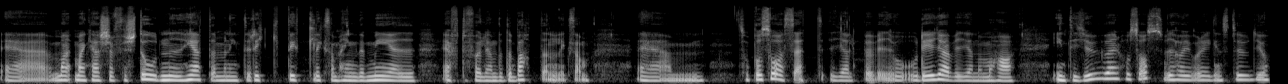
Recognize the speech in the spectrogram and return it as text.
Eh, man, man kanske förstod nyheten men inte riktigt liksom hängde med i efterföljande debatten. Liksom. Eh, så på så sätt hjälper vi och det gör vi genom att ha intervjuer hos oss. Vi har ju vår egen studio.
